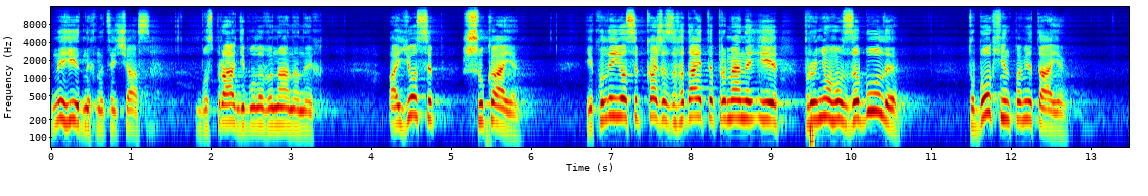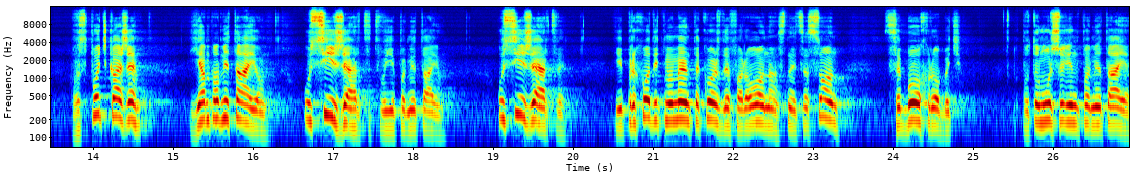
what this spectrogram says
негідних на цей час, бо справді була вина на них. А Йосип шукає. І коли Йосип каже, згадайте про мене і про нього забули, то Бог він пам'ятає. Господь каже, я пам'ятаю, усі жертви твої пам'ятаю, усі жертви. І приходить момент також, де фараона сниться сон, це Бог робить, тому що він пам'ятає.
